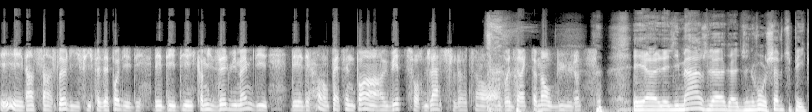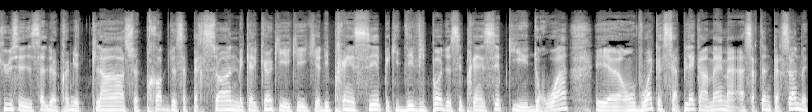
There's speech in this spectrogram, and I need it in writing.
et, dans ce sens-là, il, faisait pas des, des, des, des, comme il disait lui-même, des, des, on patine pas en huit sur glace. Là, on, va directement au but. Là. Et l'image du nouveau chef du PQ, c'est celle d'un premier de classe, propre de sa personne, mais quelqu'un qui, qui, qui a des principes et qui dévie pas de ses principes, qui est droit. Et euh, on voit que ça plaît quand même à, certaines personnes. Mais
